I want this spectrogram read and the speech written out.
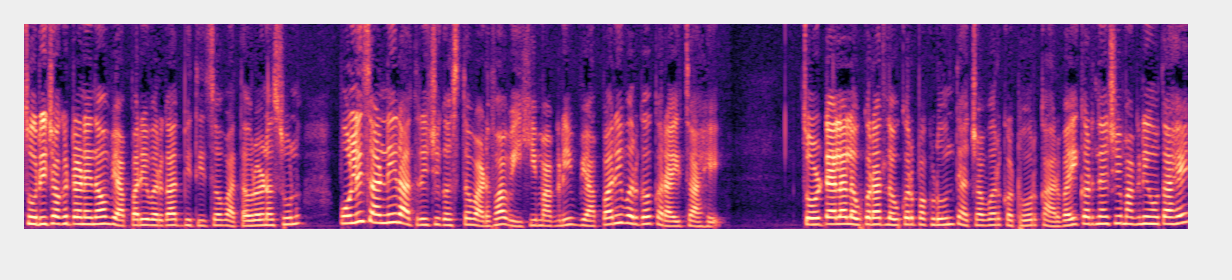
चोरीच्या घटनेनं व्यापारी वर्गात भीतीचं वातावरण असून पोलिसांनी रात्रीची गस्त वाढवावी ही मागणी व्यापारी वर्ग करायचा आहे. चोरट्याला लवकरात लवकर पकडून त्याच्यावर कठोर कारवाई करण्याची मागणी होत आहे.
